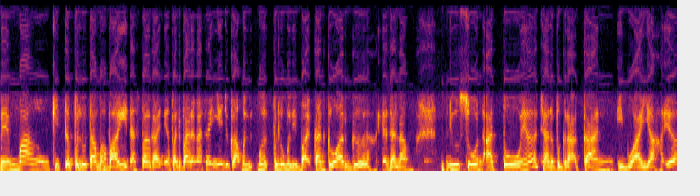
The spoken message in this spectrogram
memang kita perlu tambah baik dan sebagainya pada pandangan saya ia juga me, me, perlu melibatkan keluarga lah ya dalam menyusun atau ya cara pergerakan ibu ayah ya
